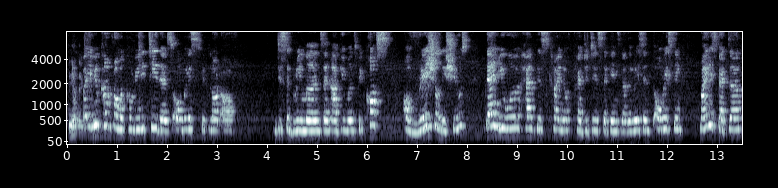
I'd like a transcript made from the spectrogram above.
the No, other But if you come from a community, there's always a lot of disagreements and arguments because of racial issues, then you will have this kind of prejudice against another race and always think mine is better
